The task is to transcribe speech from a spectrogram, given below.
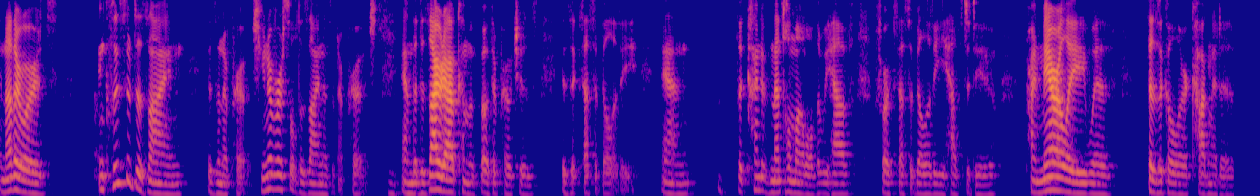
in other words, inclusive design is an approach, universal design is an approach, mm-hmm. and the desired outcome of both approaches is accessibility. And the kind of mental model that we have for accessibility has to do primarily with physical or cognitive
